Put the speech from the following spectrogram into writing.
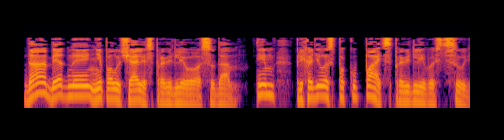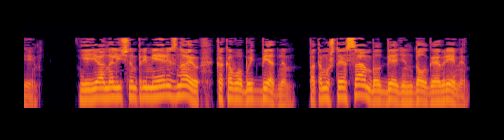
Да, бедные не получали справедливого суда. Им приходилось покупать справедливость судей. И я на личном примере знаю, каково быть бедным, потому что я сам был беден долгое время.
